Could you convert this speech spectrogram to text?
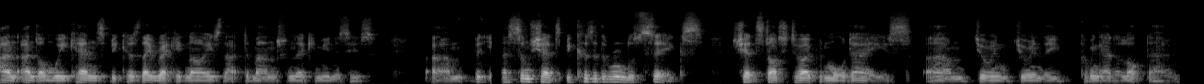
And, and on weekends because they recognise that demand from their communities. Um, but yeah, some sheds, because of the rule of six, sheds started to open more days um, during during the coming out of lockdown,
